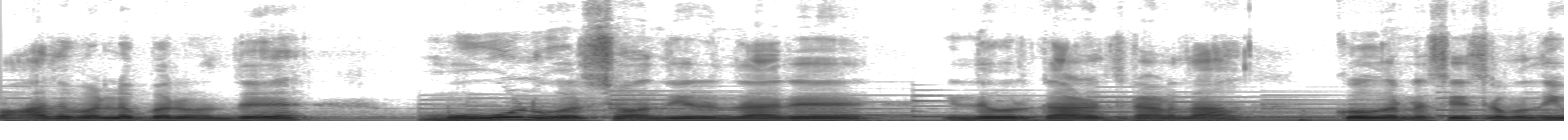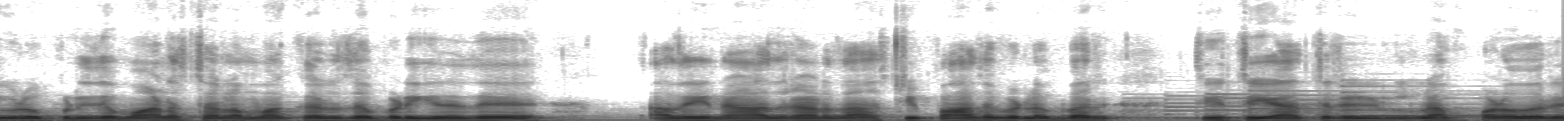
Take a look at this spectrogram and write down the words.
பாத வல்லபர் வந்து மூணு வருஷம் வந்து இருந்தார். இந்த ஒரு காரணத்தினால தான் கோகர்ண சேத்திரம் வந்து இவ்வளோ புனிதமான ஸ்தலமாக கருதப்படுகிறது. அதை நான் அதனால தான் ஸ்ரீ பாதவல்லபர் தீர்த்த யாத்திரைகளுக்கெல்லாம் போனவர்.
